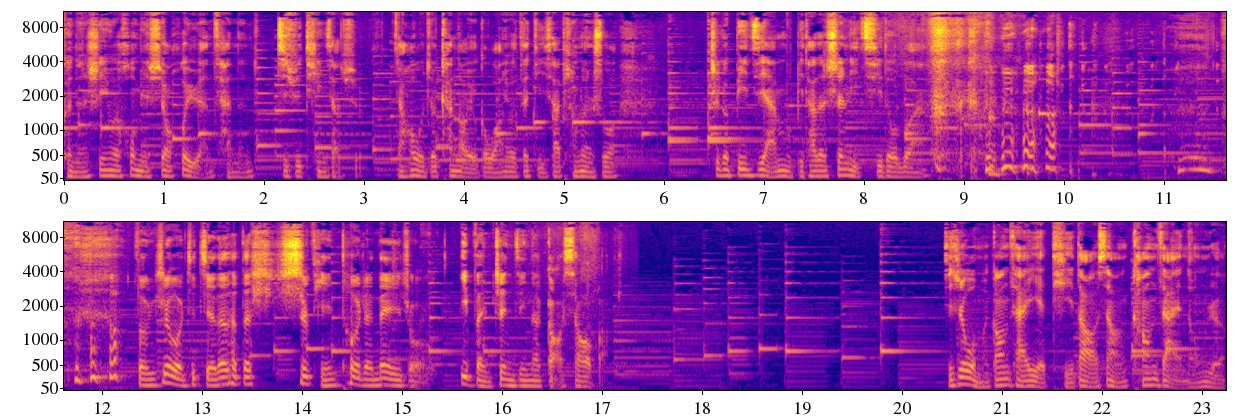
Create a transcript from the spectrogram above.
可能是因为后面需要会员才能继续听下去，然后我就看到有个网友在底下评论说，这个 BGM 比他的生理期都乱。总之，我就觉得他的视频透着那一种一本正经的搞笑吧。其实我们刚才也提到，像康仔农人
